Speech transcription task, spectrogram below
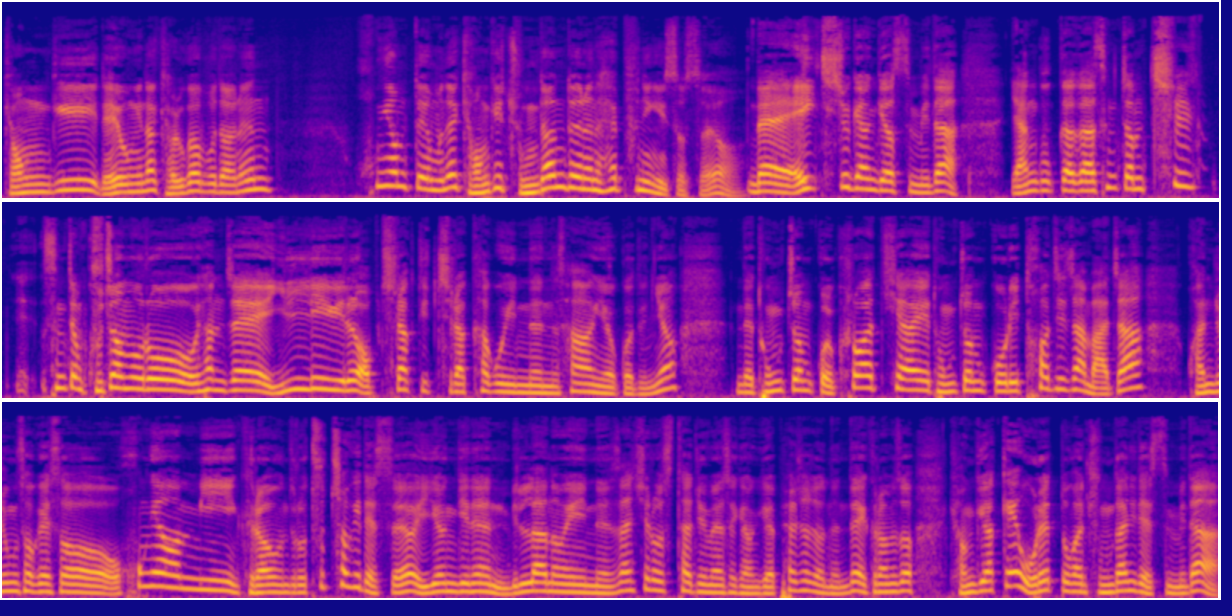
경기 내용이나 결과보다는 홍염 때문에 경기 중단되는 해프닝이 있었어요. 네, H조 경기였습니다. 양 국가가 승점 7 승점 9점으로 현재 1, 2위를 엎치락뒤치락 하고 있는 상황이었거든요. 근데 동점골, 크로아티아의 동점골이 터지자마자 관중석에서 홍염이 그라운드로 투척이 됐어요. 이 경기는 밀라노에 있는 산시로 스타디움에서 경기가 펼쳐졌는데 그러면서 경기가 꽤 오랫동안 중단이 됐습니다.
